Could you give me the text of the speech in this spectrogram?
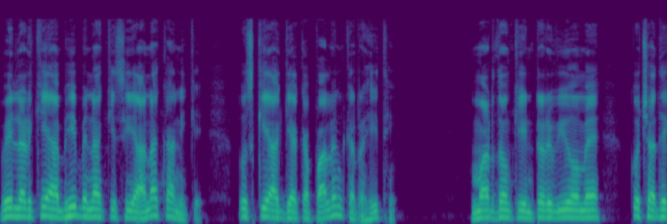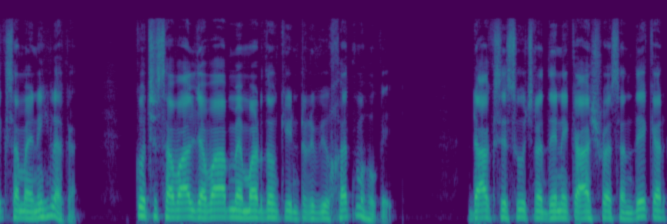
वे लड़कियाँ अभी बिना किसी आनाकानी के उसकी आज्ञा का पालन कर रही थीं। मर्दों की इंटरव्यूओं में कुछ अधिक समय नहीं लगा। कुछ सवाल जवाब में मर्दों की इंटरव्यू खत्म हो गई। डाक से सूचना देने का आश्वासन देकर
